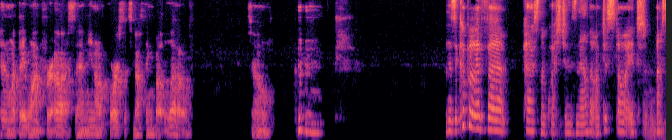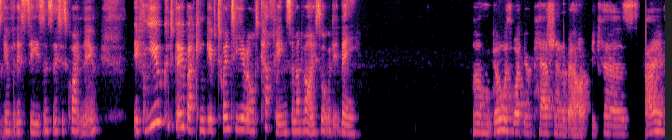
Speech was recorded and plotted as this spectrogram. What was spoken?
and what they want for us. And, you know, of course, it's nothing but love. So. There's a couple of uh, personal questions now that I've just started asking for this season. So this is quite new. If you could go back and give 20 year old Kathleen some advice, what would it be? Um, go with what you're passionate about because I've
